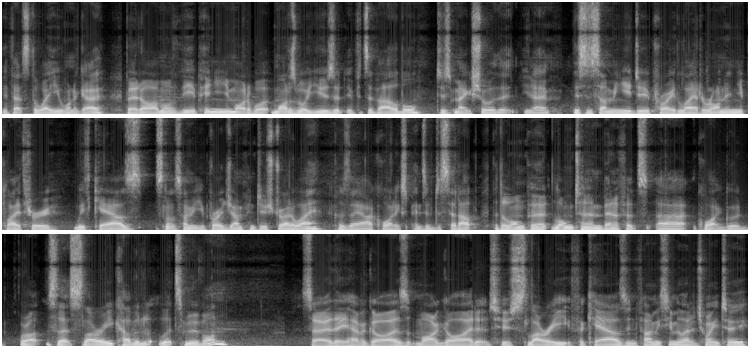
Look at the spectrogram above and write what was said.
if that's the way you want to go. But I'm of the opinion you might, might as well use it if it's available. Just make sure that, you know, this is something you do probably later on in your playthrough with cows. It's not something you probably jump into straight away because they are quite expensive to set up. But the long, long term benefits are quite good. All right, so that's slurry covered. Let's move on. So there you have it, guys. My guide to slurry for cows in Farming Simulator 22.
